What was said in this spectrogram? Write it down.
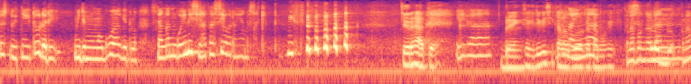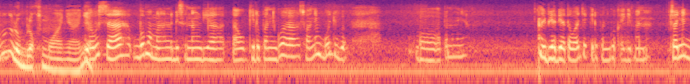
Terus duitnya itu dari minjem sama gue gitu loh. Sedangkan gue ini siapa sih orang yang lu sakitin gitu curhat ya iya. Brengsek juga sih kalau gua ingat. ketemu kayak kenapa nggak lu blok kenapa nggak lu blok semuanya aja? Nggak usah. Gue malah lebih senang dia tahu kehidupan gue soalnya gue juga eh, apa namanya biar dia tahu aja kehidupan gue kayak gimana. Soalnya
